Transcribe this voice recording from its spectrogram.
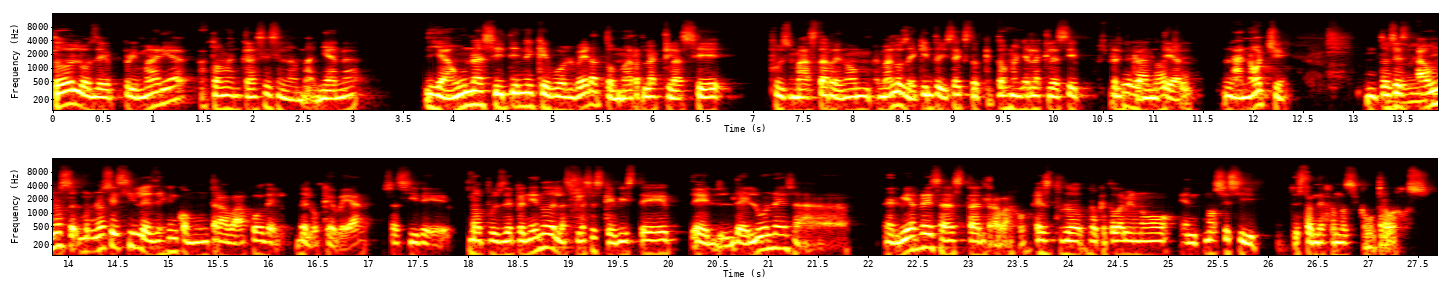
todos los de primaria toman clases en la mañana y aún así tiene que volver a tomar la clase pues más tarde, ¿no? Más los de quinto y sexto que toman ya la clase pues, prácticamente la noche. la noche. Entonces, aún no, no, sé si les dejen como un trabajo de, de, lo que vean. O sea, así de, no, pues dependiendo de las clases que viste el de lunes a el viernes hasta el trabajo. Es lo, lo que todavía no, no sé si están dejando así como trabajos.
